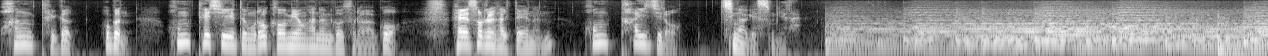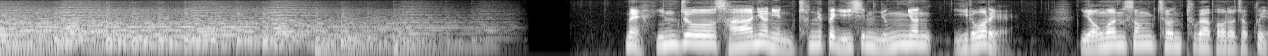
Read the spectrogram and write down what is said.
황태극 혹은 홍태시 등으로 거명하는 것으로 하고 해설을 할 때에는 홍타이지로 칭하겠습니다. 네, 인조 4년인 1626년 1월에 영원성 전투가 벌어졌고요.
